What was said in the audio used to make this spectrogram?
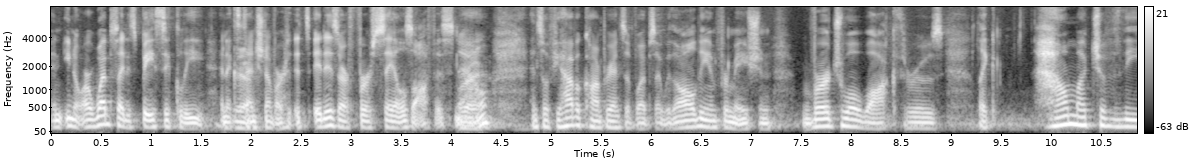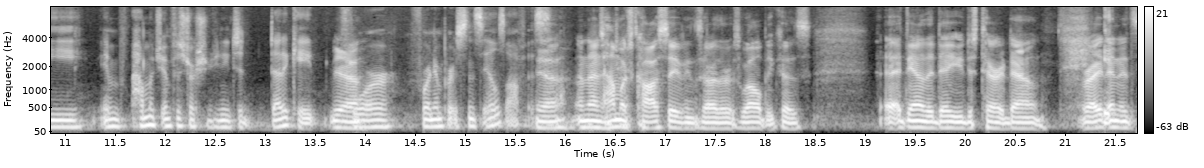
and you know our website is basically an extension of our it's, it is our first sales office now Right. and so if you have a comprehensive website with all the information virtual walkthroughs like how much of the how much infrastructure do you need to dedicate Yeah. for for an in-person sales office Yeah, and then how much cost savings are there as well? Because at the end of the day, you just tear it down, right? and it's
